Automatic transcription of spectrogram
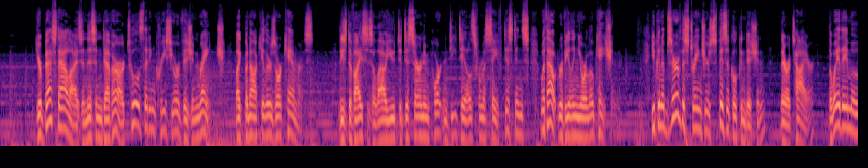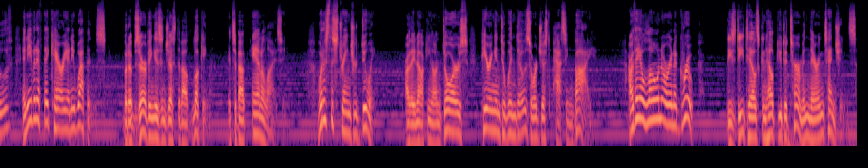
Your best allies in this endeavor are tools that increase your vision range, like binoculars or cameras. These devices allow you to discern important details from a safe distance without revealing your location. You can observe the stranger's physical condition, their attire, the way they move, and even if they carry any weapons. But observing isn't just about looking, it's about analyzing. What is the stranger doing? Are they knocking on doors, peering into windows, or just passing by? Are they alone or in a group? These details can help you determine their intentions.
